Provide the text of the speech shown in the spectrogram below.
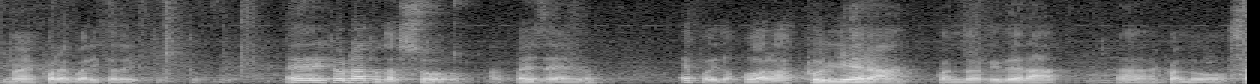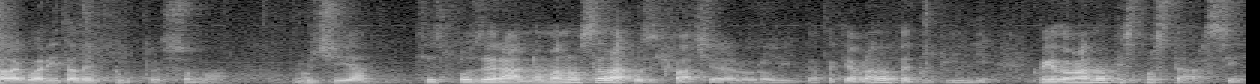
non è ancora guarita del tutto. È ritornato da solo al paesello e poi dopo la accoglierà quando arriverà, eh, quando sarà guarita del tutto, insomma, Lucia, si sposeranno, ma non sarà così facile la loro vita, perché avranno tanti figli, perché dovranno anche spostarsi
